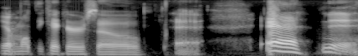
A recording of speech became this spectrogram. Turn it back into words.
Yep. or multi kicker. So, eh, eh, Nah.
